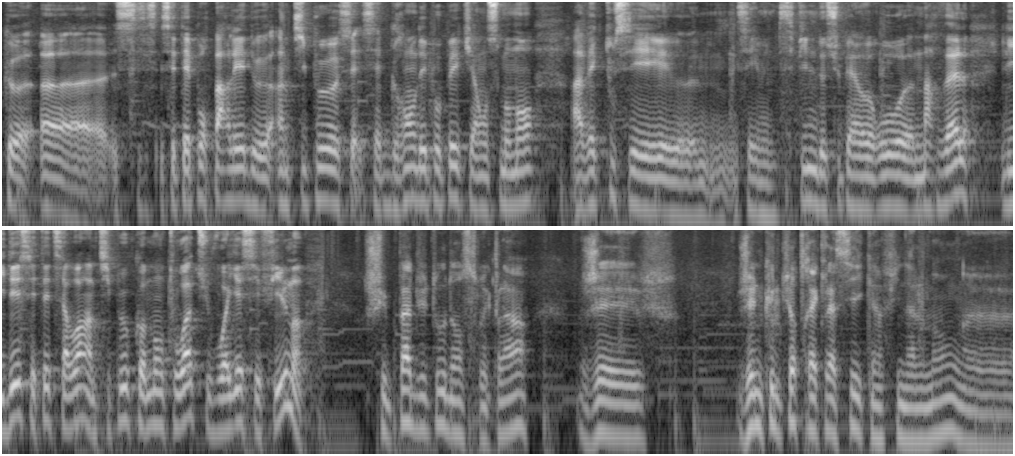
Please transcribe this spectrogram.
que euh, c'était pour parler de un petit peu cette grande épopée qu'il y a en ce moment avec tous ces, euh, ces- ces films de super-héros euh, Marvel. L'idée, c'était de savoir un petit peu comment toi, tu voyais ces films. Je suis pas du tout dans ce truc-là. J'ai j'ai une culture très classique, hein, finalement. Euh,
